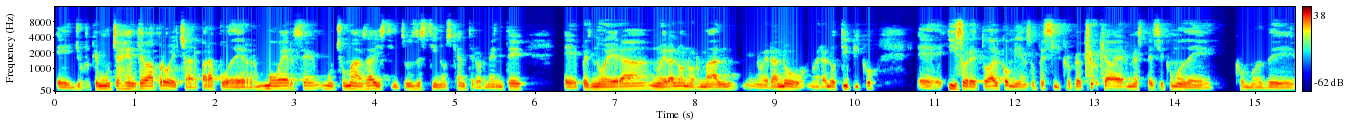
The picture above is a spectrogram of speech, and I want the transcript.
eh, yo creo que mucha gente va a aprovechar para poder moverse mucho más a distintos destinos que anteriormente eh, pues no era, no era lo normal, no era lo, no era lo típico. y sobre todo al comienzo, pues sí, creo, que va a haber una especie como de, como de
